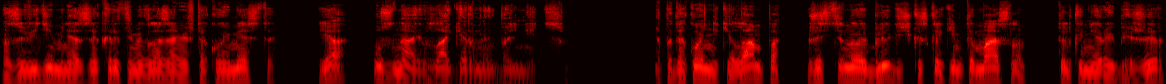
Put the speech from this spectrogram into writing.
Но заведи меня с закрытыми глазами в такое место, я узнаю лагерную больницу. На подоконнике лампа, жестяное блюдечко с каким-то маслом, только не рыбий жир,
